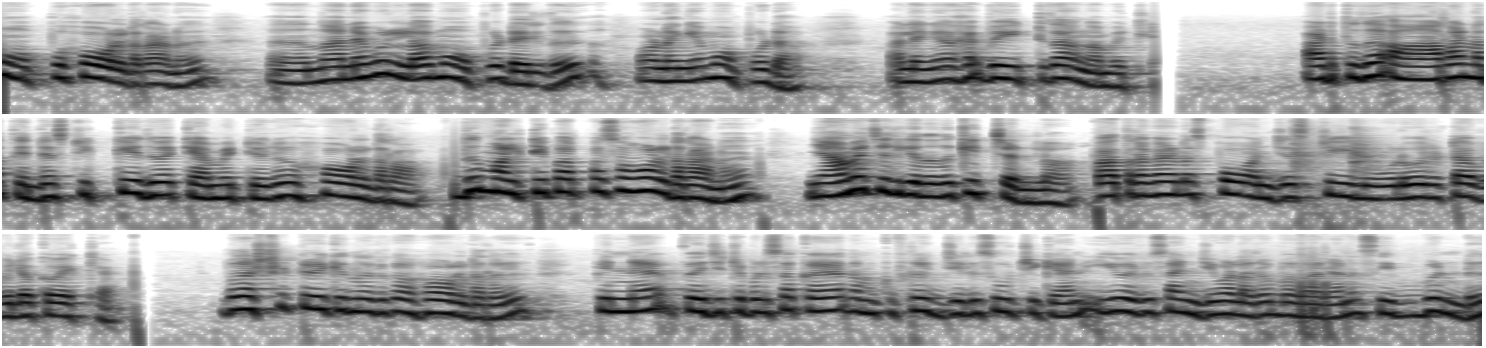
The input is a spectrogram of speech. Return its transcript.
മോപ്പ് ഹോൾഡറാണ് നനവുള്ള മോപ്പ് ഇടരുത്. ഉണങ്ങിയ മോപ്പ് ഇടാം. അല്ലെങ്കിൽ വെയിറ്റ് താങ്ങാൻ പറ്റില്ല. അടുത്തത് ആറെണ്ണത്തിന്റെ സ്റ്റിക്ക് ചെയ്ത് വെക്കാൻ പറ്റിയൊരു ഹോൾഡറാണ് ഇത് മൾട്ടി പർപ്പസ് ഹോൾഡറാണ് ഞാൻ വെച്ചിരിക്കുന്നത് കിച്ചണിലാണ് പാത്രം കഴിയുന്ന സ്പോഞ്ച് സ്റ്റീൽ വൂൾ ഒരു ടവിലൊക്കെ വെക്കാം. ബ്രഷ് ഇട്ട് വെക്കുന്ന ഒരു ഹോൾഡർ പിന്നെ വെജിറ്റബിൾസ് ഒക്കെ നമുക്ക് ഫ്രിഡ്ജിൽ സൂക്ഷിക്കാൻ ഈ ഒരു സഞ്ചി വളരെ ഉപകാരമാണ്. സിബ് ഉണ്ട്.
